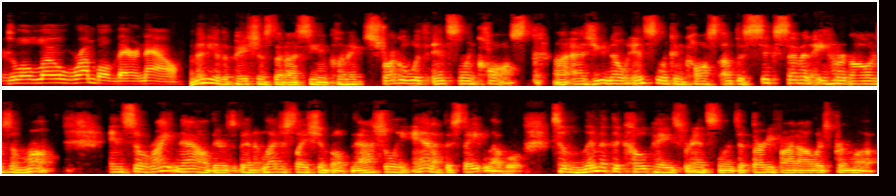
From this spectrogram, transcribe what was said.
there's a little low rumble there now. Many of the patients that I see in clinic struggle with insulin costs. Uh, as you know, insulin can cost up to six, seven, eight hundred dollars a month. And so right now there's been legislation both nationally and at the state level to limit the copays for insulin to $35 per month.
